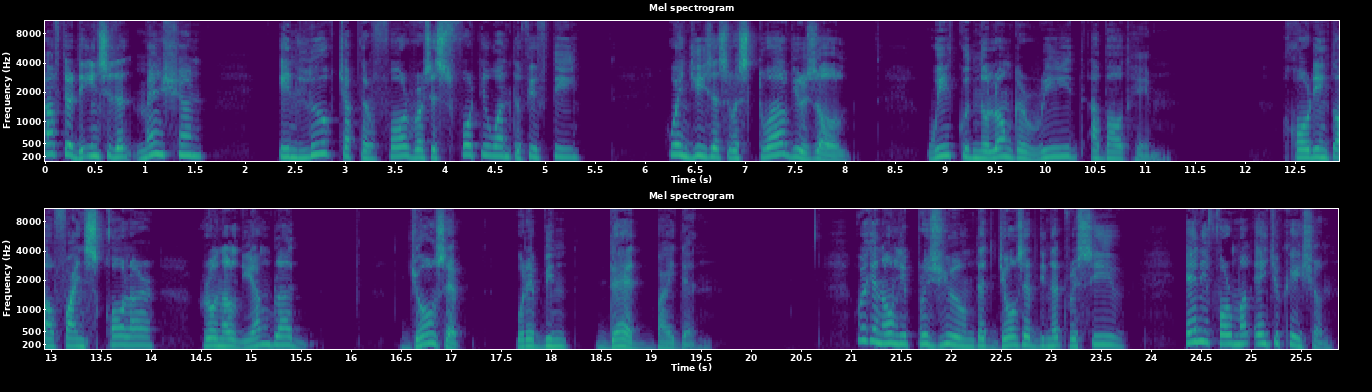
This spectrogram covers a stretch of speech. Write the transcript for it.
After the incident mentioned in Luke chapter 4 verses 41 to 50, when Jesus was 12 years old, we could no longer read about him. According to a fine scholar, Ronald Youngblood, Joseph would have been dead by then. We can only presume that Joseph did not receive any formal education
